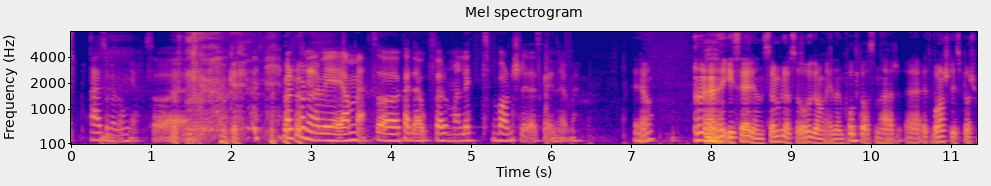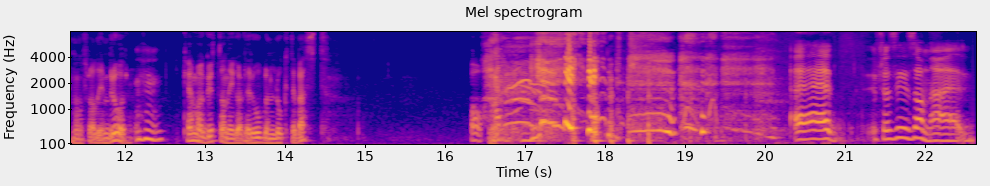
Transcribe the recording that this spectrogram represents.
Jeg er som en unge, så. I hvert fall når vi er hjemme, så kan jeg oppføre meg litt barnslig, det skal jeg innrømme. Ja. I serien 'Sømløse overganger' i den podkasten her, eh, et barnslig spørsmål fra din bror. Mhm. Hvem av guttene i garderoben lukter best? Å, herregud! eh, for å si det sånn, jeg,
